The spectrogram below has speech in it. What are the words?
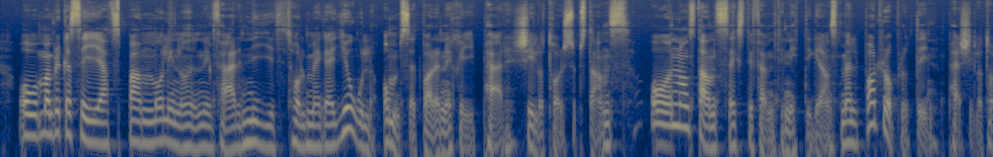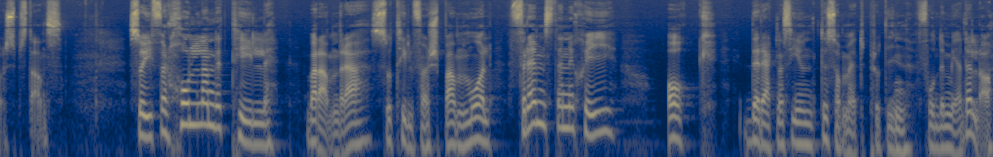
Och man brukar säga att spannmål innehåller ungefär 9-12 megajoule omsättbar energi per kilo torrsubstans och någonstans 65-90 gram smältbart råprotein per kilo torrsubstans. Så i förhållande till varandra så tillför spannmål främst energi och det räknas ju inte som ett proteinfodermedel. Då.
